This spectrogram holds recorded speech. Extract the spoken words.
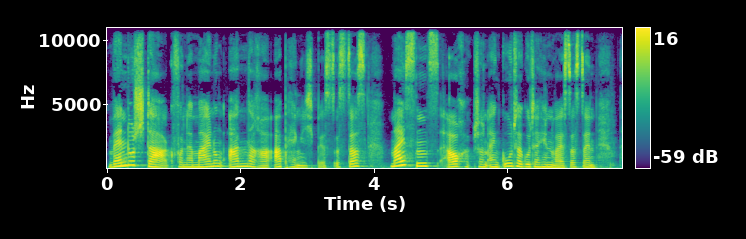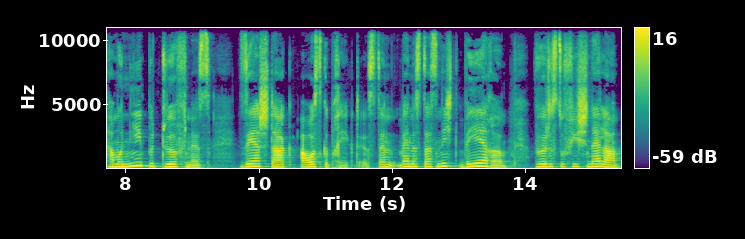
wenn du stark von der Meinung anderer abhängig bist, ist das meistens auch schon ein guter, guter Hinweis, dass dein Harmoniebedürfnis sehr stark ausgeprägt ist. Denn wenn es das nicht wäre, würdest du viel schneller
